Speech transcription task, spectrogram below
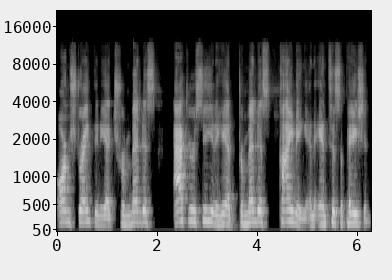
arm strength and he had tremendous accuracy and he had tremendous timing and anticipation.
